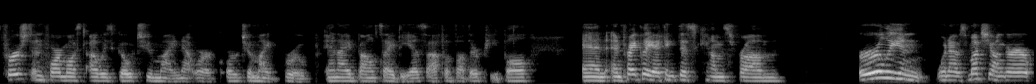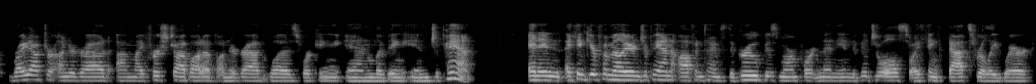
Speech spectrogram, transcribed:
first and foremost always go to my network or to my group and I bounce ideas off of other people. And, and frankly, I think this comes from early in when I was much younger, right after undergrad. Um, my first job out of undergrad was working and living in Japan and in i think you're familiar in japan oftentimes the group is more important than the individual. So i think that's really where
